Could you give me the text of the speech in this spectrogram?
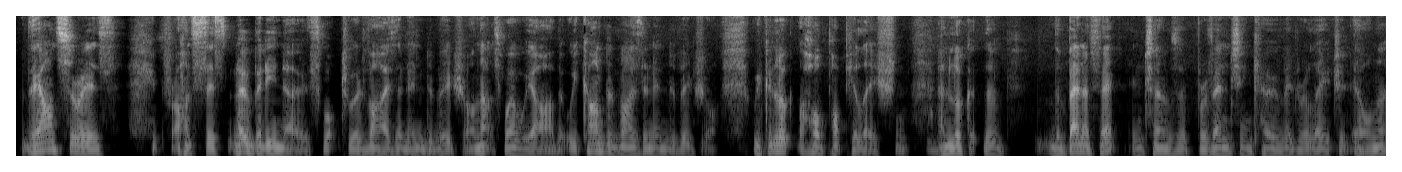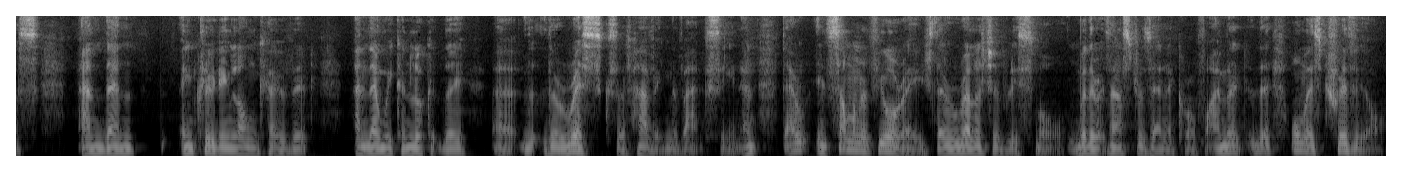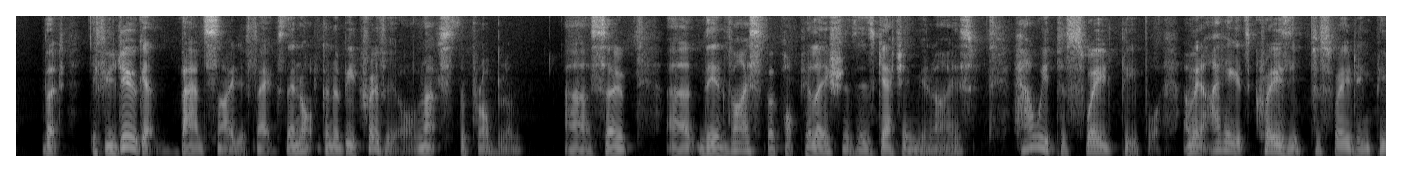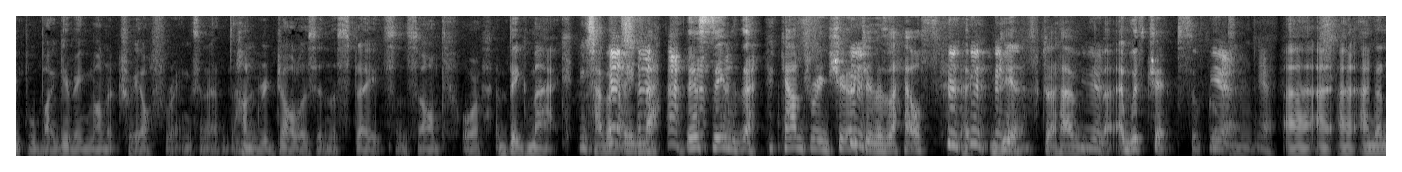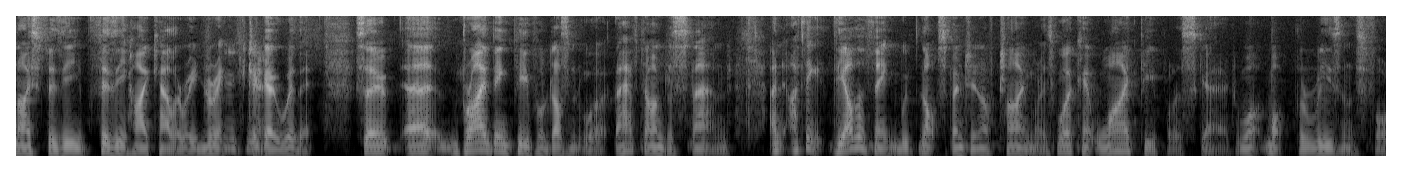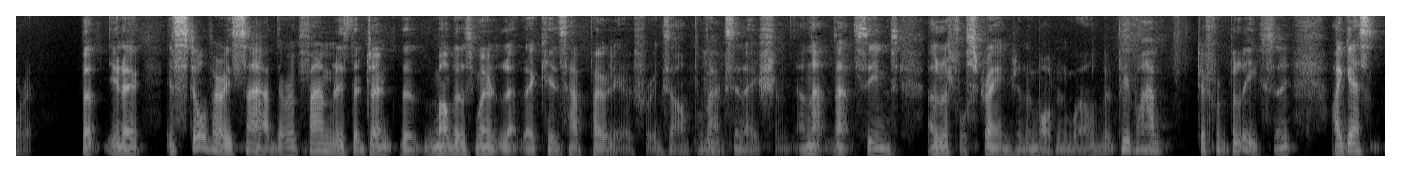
The answer is, Francis, nobody knows what to advise an individual. And that's where we are, that we can't advise an individual. We can look at the whole population mm-hmm. and look at the, the benefit in terms of preventing COVID related illness, and then including long COVID. And then we can look at the uh, the, the, risks of having the vaccine. And they're, in someone of your age, they're relatively small, whether it's AstraZeneca or Pfizer. They're, they're almost trivial. But if you do get bad side effects, they're not going to be trivial, and that's the problem. Uh, so uh, the advice for populations is get immunized. How we persuade people, I mean, I think it's crazy persuading people by giving monetary offerings, you know, $100 in the States and so on, or a Big Mac. Have a Big Mac. This seems counterintuitive as a health uh, gift to have, yeah. uh, with chips, of course. Yeah, yeah. Uh, and a nice fizzy, fizzy high calorie drink to go with it. So uh, bribing people doesn't work. They have to understand. And I think the other thing we've not spent enough time on is working out why people are scared, what, what the reasons for it. But you know, it's still very sad. There are families that don't. The mothers won't let their kids have polio, for example, mm. vaccination, and that that seems a little strange in the modern world. But people have different beliefs, and I guess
